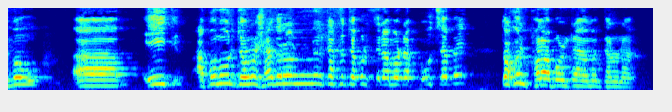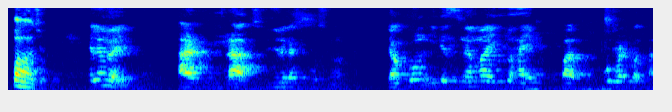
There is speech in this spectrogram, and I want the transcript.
এবং এই আপামর জনসাধারণের কাছে যখন সিনেমাটা পৌঁছাবে, তখন ফলাফলটা আমার ধারণা পাওয়া যাবে। আর রাজ কাছে প্রশ্ন। যখন ঈদের সিনেমা একটু ওঠার কথা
